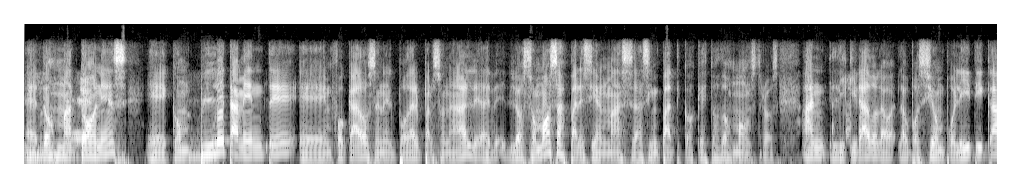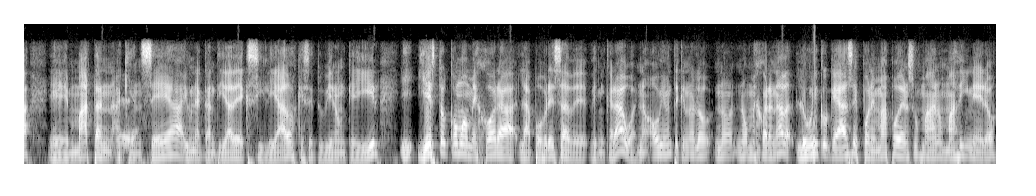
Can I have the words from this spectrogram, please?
eh, dos matones completamente enfocados en el poder personal. los Somozas parecían más ah, simpáticos que estos dos monstruos. Han liquidado la, oposición política, matan a quien sea, hay una cantidad de exiliados que se tuvieron que ir y, esto cómo mejora la pobreza de, Nicaragua? ¿no? Obviamente que no, lo, no, no, mejora nada. Lo único que hace es poner más poder en sus manos, más dinero,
